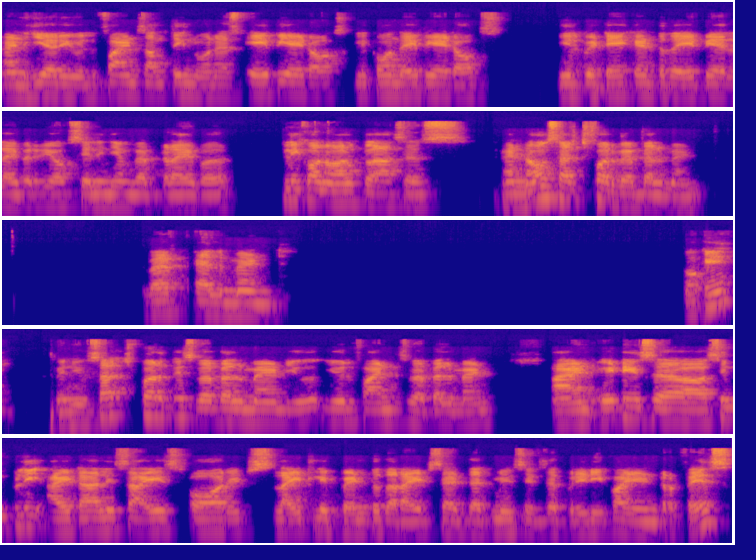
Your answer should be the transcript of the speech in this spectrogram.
And here you will find something known as API docs. Click on the API docs. You'll be taken to the API library of Selenium WebDriver click on all classes and now search for web element. Web element. Okay. When you search for this web element, you, you will find this web element and it is uh, simply italicized or it's slightly bent to the right side. That means it's a predefined interface.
